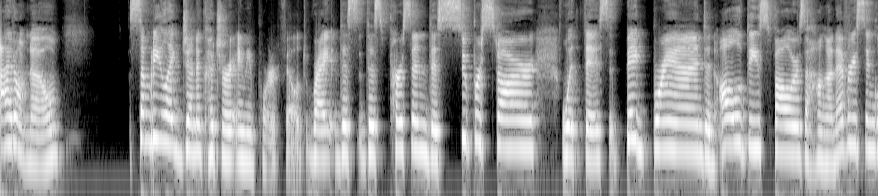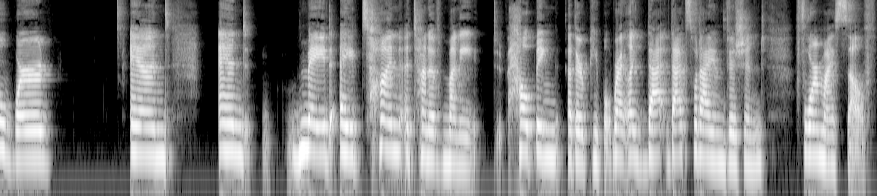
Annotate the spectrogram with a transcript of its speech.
I don't know, somebody like Jenna Kutcher Amy Porterfield, right? This this person, this superstar with this big brand and all of these followers that hung on every single word and and made a ton a ton of money helping other people, right? Like that that's what I envisioned for myself.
